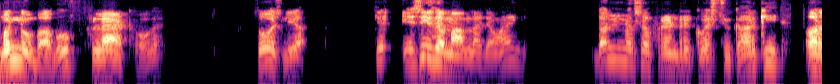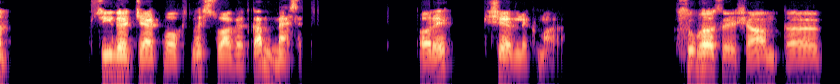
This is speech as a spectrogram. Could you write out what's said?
मन्नू बाबू फ्लैट हो गए। सोच लिया कि इसी से मामला जमाएँगे। दन्न से फ्रेंड रिक्वेस्ट स्वीकार की और सीधे चैट बॉक्स में स्वागत का मैसेज और एक शेर लिख मारा। सुबह से शाम तक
